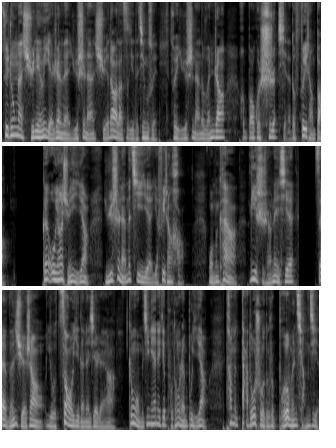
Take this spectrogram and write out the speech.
最终呢，徐陵也认为于世南学到了自己的精髓，所以于世南的文章和包括诗写的都非常棒。跟欧阳询一样，于世南的记忆也非常好。我们看啊，历史上那些在文学上有造诣的那些人啊，跟我们今天这些普通人不一样，他们大多数都是博闻强记。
